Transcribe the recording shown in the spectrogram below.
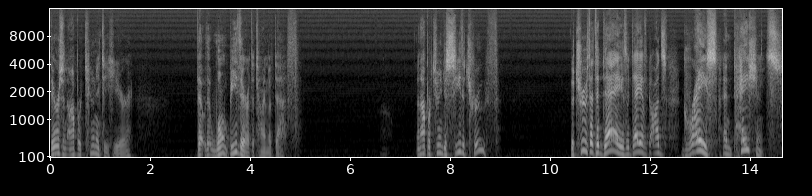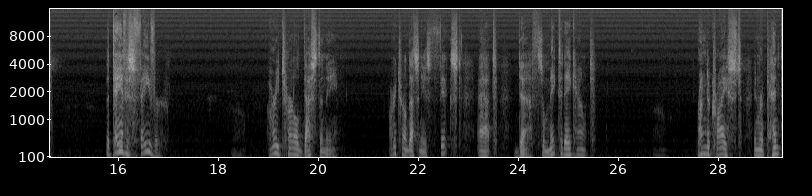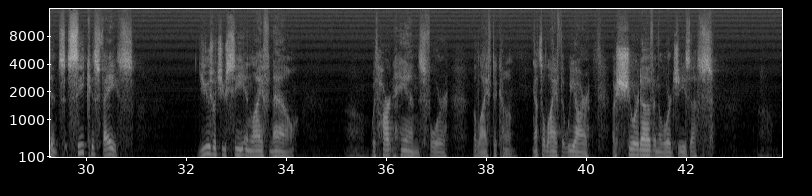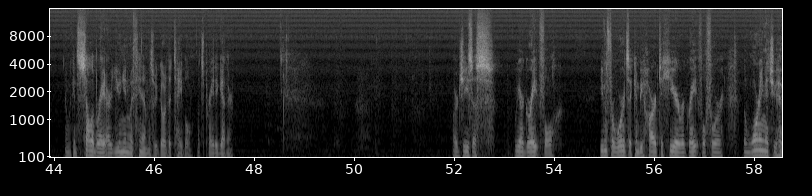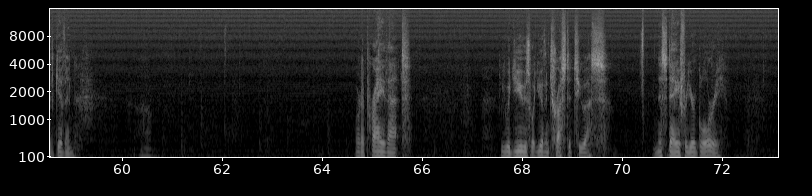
there's an opportunity here that, that won't be there at the time of death. An opportunity to see the truth. The truth that today is a day of God's grace and patience, the day of His favor. Our eternal destiny, our eternal destiny is fixed at death. So make today count. Run to Christ in repentance. Seek his face. Use what you see in life now uh, with heart and hands for the life to come. That's a life that we are assured of in the Lord Jesus. Um, and we can celebrate our union with him as we go to the table. Let's pray together. Lord Jesus, we are grateful, even for words that can be hard to hear. We're grateful for the warning that you have given. Um, Lord, I pray that we would use what you have entrusted to us in this day for your glory,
